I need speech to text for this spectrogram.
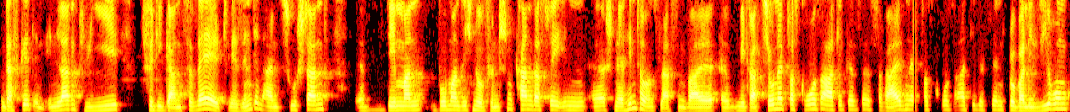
Und das gilt im Inland wie für die ganze Welt. Wir sind in einem Zustand, dem man, wo man sich nur wünschen kann, dass wir ihn äh, schnell hinter uns lassen, weil äh, Migration etwas Großartiges ist, Reisen etwas Großartiges sind, Globalisierung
